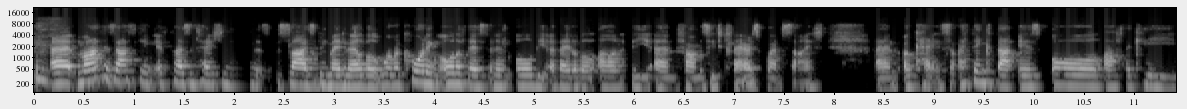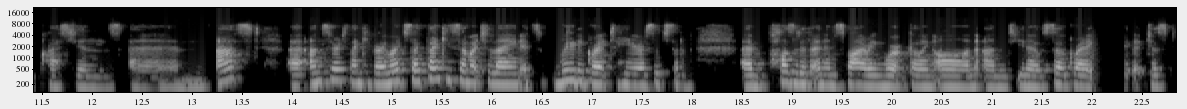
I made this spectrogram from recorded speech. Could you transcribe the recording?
Uh, Martha's asking if presentation slides will be made available. We're recording all of this and it'll all be available on the um, Pharmacy Declares website. Um, okay, so I think that is all of the key questions um, asked, uh, answered. Thank you very much. So thank you so much, Elaine. It's really great to hear such sort of um, positive and inspiring work going on and, you know, so great that just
